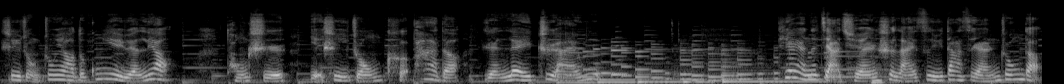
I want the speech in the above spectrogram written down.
是一种重要的工业原料，同时也是一种可怕的人类致癌物。天然的甲醛是来自于大自然中的，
